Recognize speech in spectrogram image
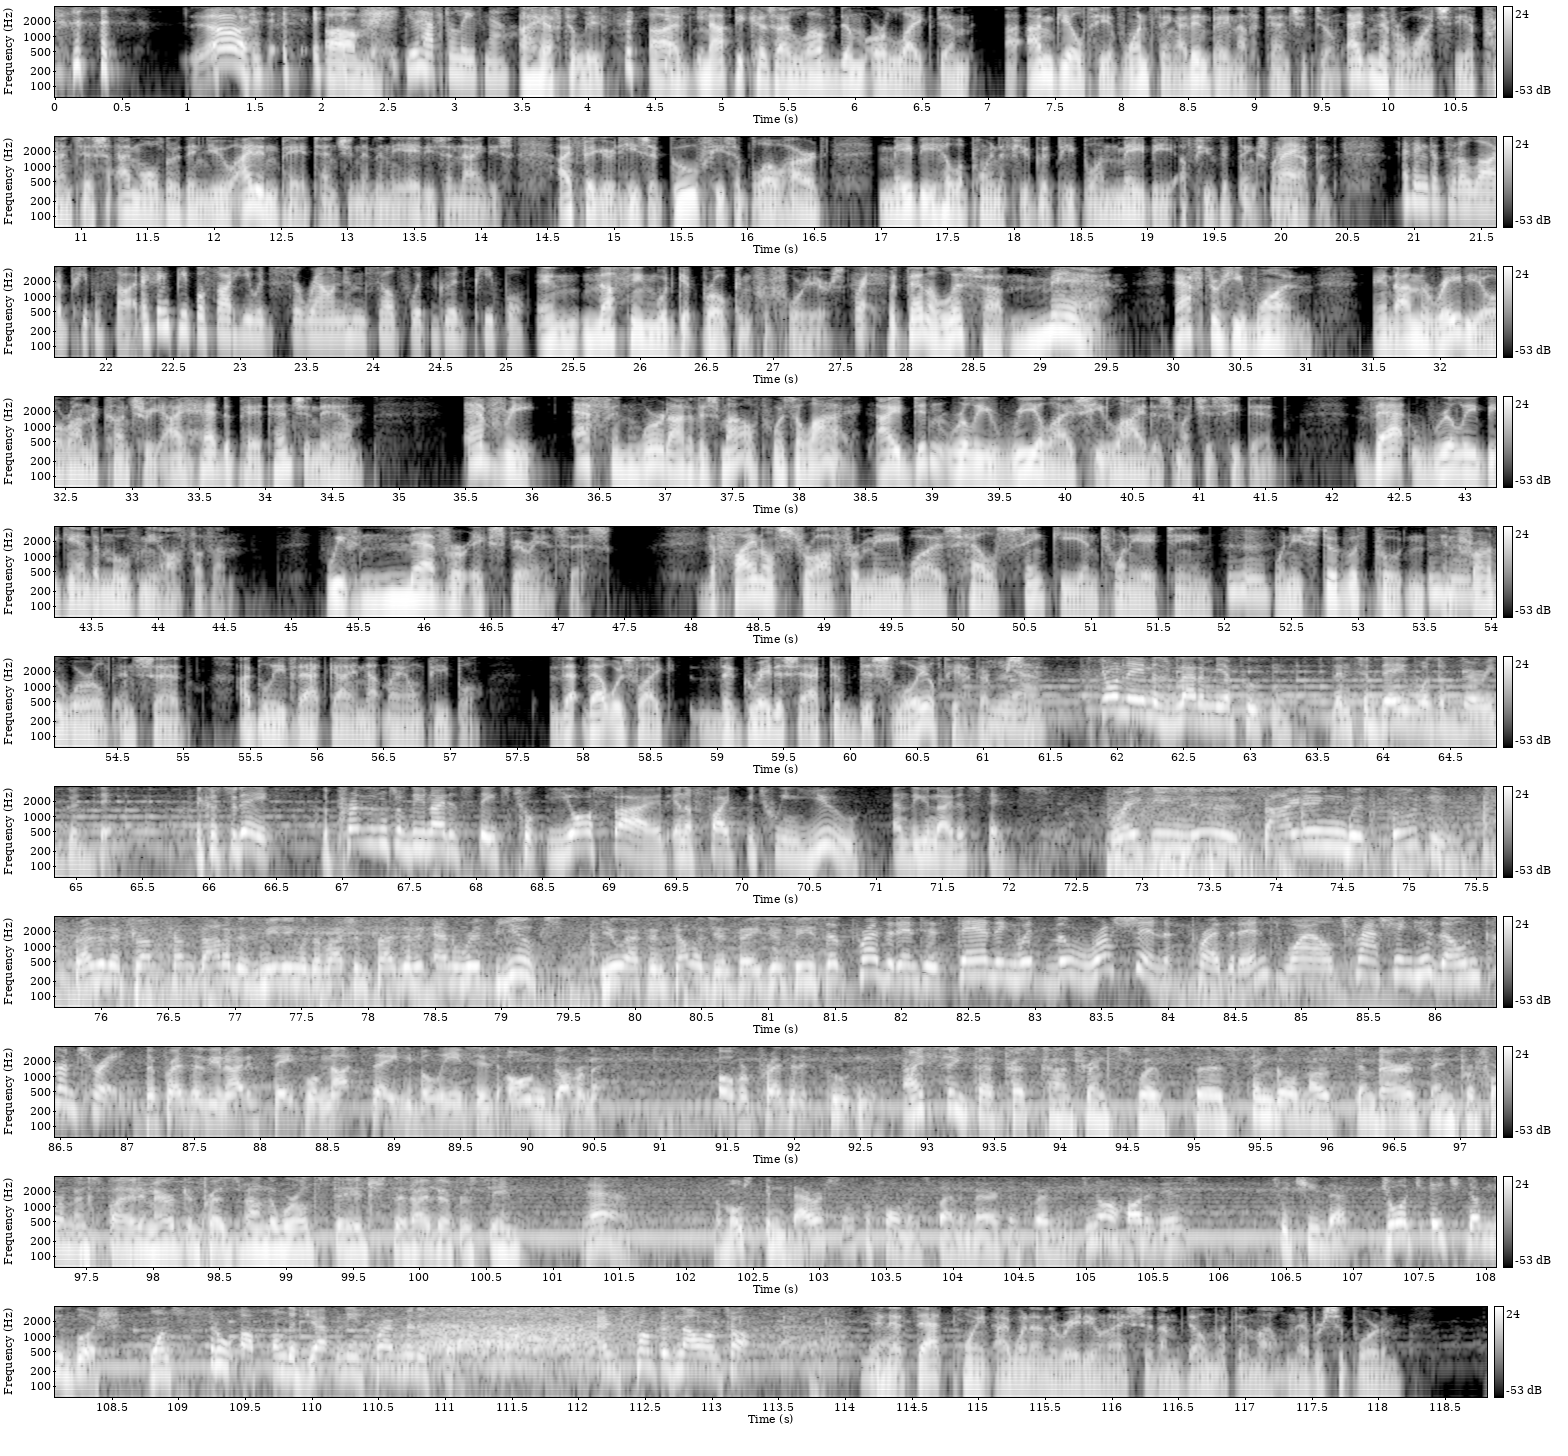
yeah. Um, you have to leave now. I have to leave. Uh, not because I loved him or liked him. I'm guilty of one thing. I didn't pay enough attention to him. I'd never watched The Apprentice. I'm older than you. I didn't pay attention to him in the 80s and 90s. I figured he's a goof, he's a blowhard. Maybe he'll appoint a few good people, and maybe a few good things might Right. happen. I think that's what a lot of people thought. I think people thought he would surround himself with good people. and nothing would get broken for four years. Right. But then Alyssa, man, after he won and on the radio around the country, I had to pay attention to him. Every effing word out of his mouth was a lie. I didn't really realize he lied as much as he did. That really began to move me off of him. We've never experienced this. The final straw for me was Helsinki in 2018 Mm-hmm. when he stood with Putin in front of the world and said, I believe that guy, not my own people. That, that was like the greatest act of disloyalty I've ever Yeah. seen. If your name is Vladimir Putin, then today was a very good day. Because today, the President of the United States took your side in a fight between you and the United States. Breaking news siding with Putin. President Trump comes out of his meeting with the Russian president and rebukes U.S. intelligence agencies. The president is standing with the Russian president while trashing his own country. The President of the United States will not say he believes his own government over President Putin. I think that press conference was the single most embarrassing performance by an American president on the world stage that I've ever seen. Damn. The most embarrassing performance by an American president. Do you know how hard it is to achieve that? George H.W. Bush once threw up on the Japanese prime minister. And Trump is now on top. And at that point, I went on the radio and I said, I'm done with him. I'll never support him.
